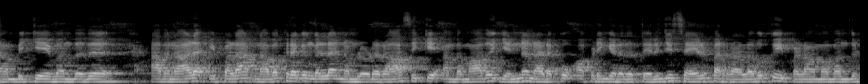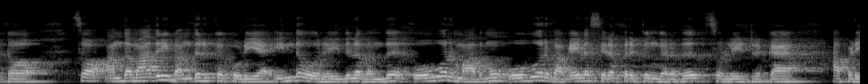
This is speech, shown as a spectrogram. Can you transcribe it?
நம்பிக்கையே வந்தது. அதனால் இப்போலாம் நவக்கிரகங்களில் நம்மளோட ராசிக்கு அந்த மாதம் என்ன நடக்கும் அப்படிங்கிறத தெரிஞ்சு செயல்படுற அளவுக்கு இப்போ நாம் வந்துட்டோம். ஸோ அந்த மாதிரி வந்திருக்கக்கூடிய இந்த ஒரு இதில் வந்து ஒவ்வொரு மாதமும் ஒவ்வொரு வகையில் சிறப்பு இருக்குங்கிறது சொல்லிகிட்ருக்கேன் அப்படி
